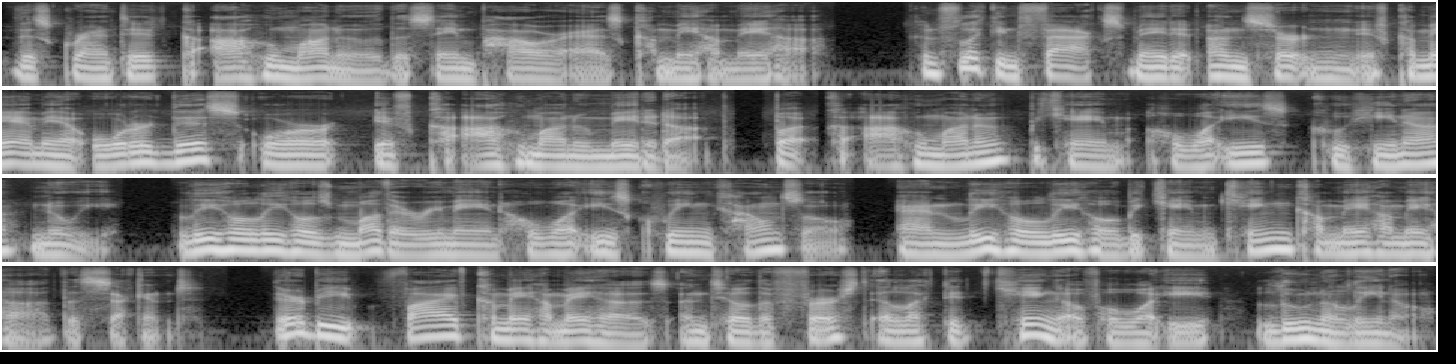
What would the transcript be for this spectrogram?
This granted Ka'ahumanu the same power as Kamehameha, Conflicting facts made it uncertain if Kamehameha ordered this or if Ka'ahumanu made it up. But Ka'ahumanu became Hawaii's Kuhina Nui. Liholiho's mother remained Hawaii's Queen Council, and Liholiho became King Kamehameha II. There'd be five Kamehamehas until the first elected king of Hawaii, Lunalilo.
